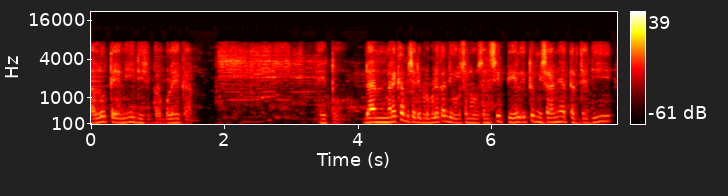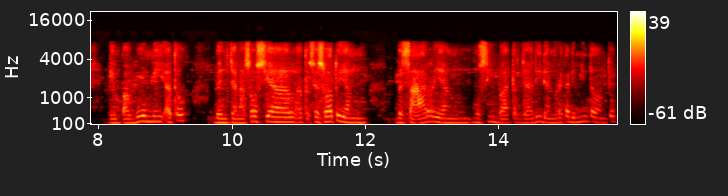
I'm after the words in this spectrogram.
Lalu TNI diperbolehkan. Itu. Dan mereka bisa diperbolehkan di urusan-urusan sipil itu misalnya terjadi gempa bumi atau bencana sosial atau sesuatu yang besar yang musibah terjadi dan mereka diminta untuk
